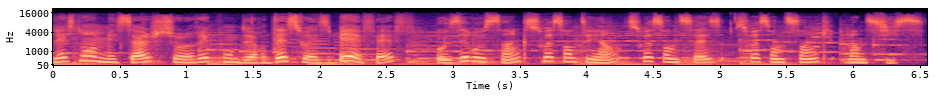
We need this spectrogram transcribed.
Laisse-nous un message sur le répondeur d'SOS BFF au 05 61 76 65 26.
